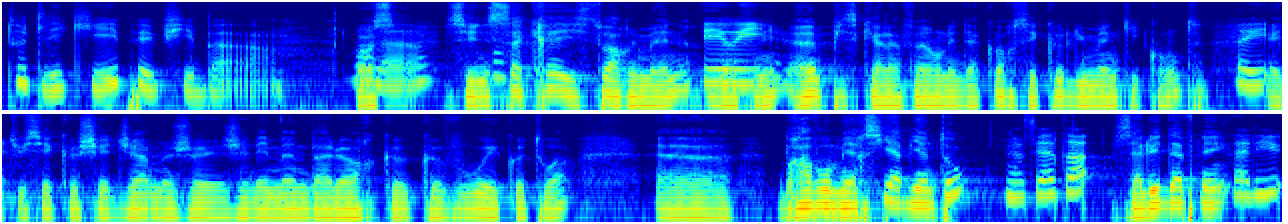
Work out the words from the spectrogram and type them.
toute l'équipe, et puis bah voilà. C'est une sacrée histoire humaine, Eh Daphné, oui. hein, puisqu'à la fin, on est d'accord, c'est que l'humain qui compte. Oui. Et tu sais que chez Jam, j'ai les mêmes valeurs que, que vous et que toi. Euh, bravo, merci, à bientôt. Merci à toi. Salut Daphné. Salut.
